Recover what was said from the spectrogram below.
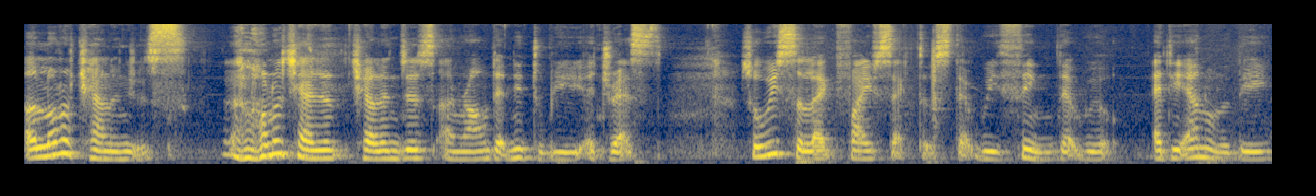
a lot of challenges, a lot of challenges around that need to be addressed. So we select five sectors that we think that will, at the end of the day,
